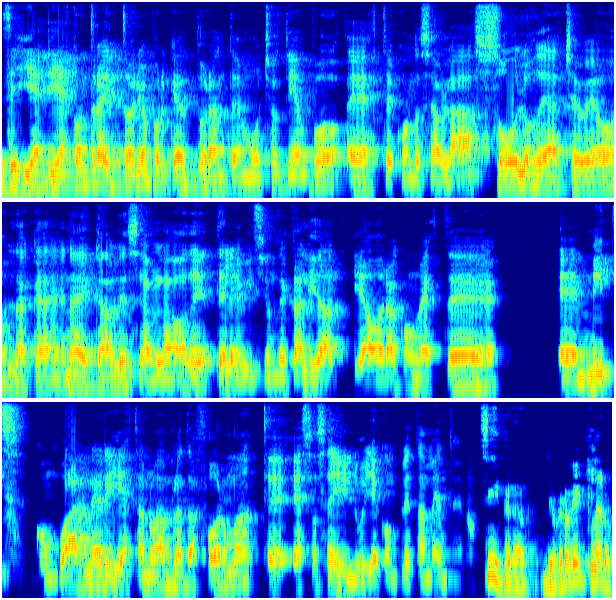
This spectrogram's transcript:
Sí, y, es contradictorio porque durante mucho tiempo, este, cuando se hablaba solo de HBO, la cadena de cable se hablaba de televisión de calidad. Y ahora con este eh, Mix, con Warner y esta nueva plataforma, eh, eso se diluye completamente. ¿no? Sí, pero yo creo que, claro,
